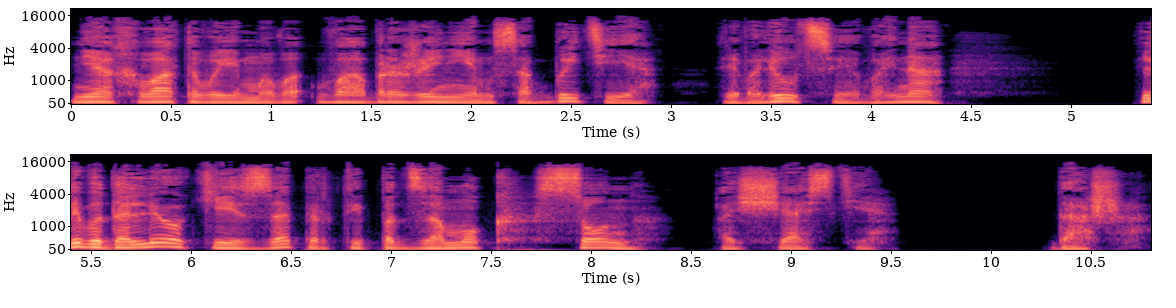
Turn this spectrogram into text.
неохватываемого воображением события, революция, война, либо далекий, запертый под замок сон о счастье. Даша.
